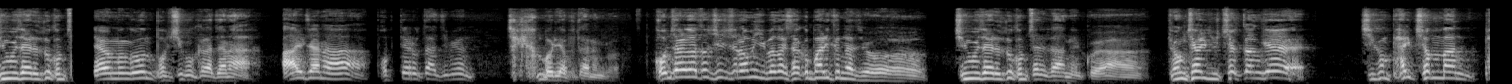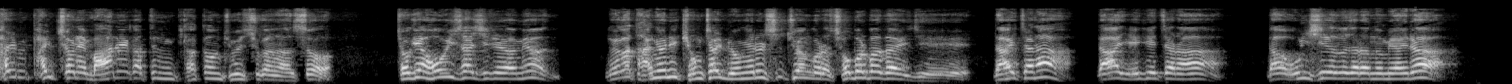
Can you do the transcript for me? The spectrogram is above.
직무 자료도 검찰. 대한민국은 법치국가잖아. 알잖아. 법대로 따지면 참 머리 아프다는 거. 검찰 가서 진술하면 이 바닥 사건 빨리 끝나죠. 직무 자료도 검찰에 다 낼 거야. 경찰 유착 관계 지금 8천만, 8, 8천의 만회 같은 가까운 조회수가 나왔어. 저게 허위 사실이라면 내가 당연히 경찰 명예를 실추한 거라 처벌받아야지. 나 있잖아. 나 얘기했잖아. 나 온실에서 자란 놈이 아니라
